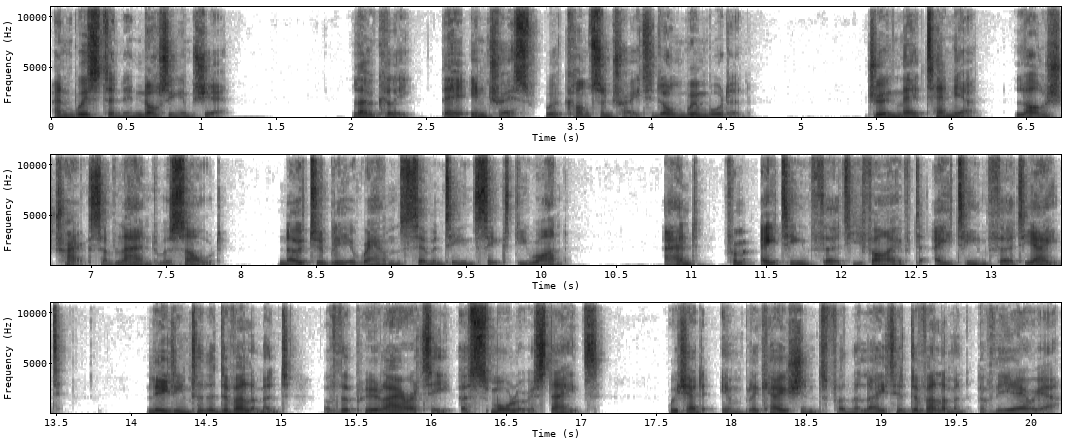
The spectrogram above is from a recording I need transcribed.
and Wiston in Nottinghamshire. Locally, their interests were concentrated on Wimbledon. During their tenure, large tracts of land were sold, notably around 1761, and from 1835 to 1838, leading to the development of the plurality of smaller estates, which had implications for the later development of the area.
